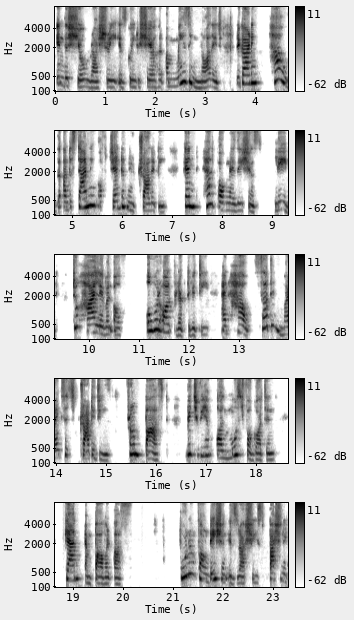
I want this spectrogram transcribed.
In the show, Rashri is going to share her amazing knowledge regarding how the understanding of gender neutrality can help organizations lead to high level of overall productivity and how certain mindset strategies from past which we have almost forgotten can empower us. Poonam Foundation is Rashri's passionate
